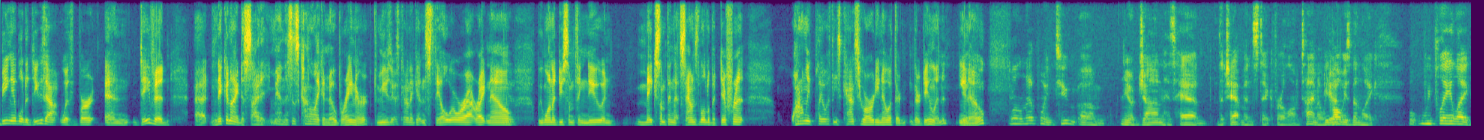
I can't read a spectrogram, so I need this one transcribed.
being able to do that with Bert and David, uh, Nick and I decided, man, this is kind of like a no brainer. The music's kind of getting stale where we're at right now. We want to do something new and make something that sounds a little bit different. Why don't we play with these cats who already know what they're they're doing? You know, Well, in that point too, um, you know, John has had the Chapman stick for a long time, and we've Yeah. always been like, we play like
